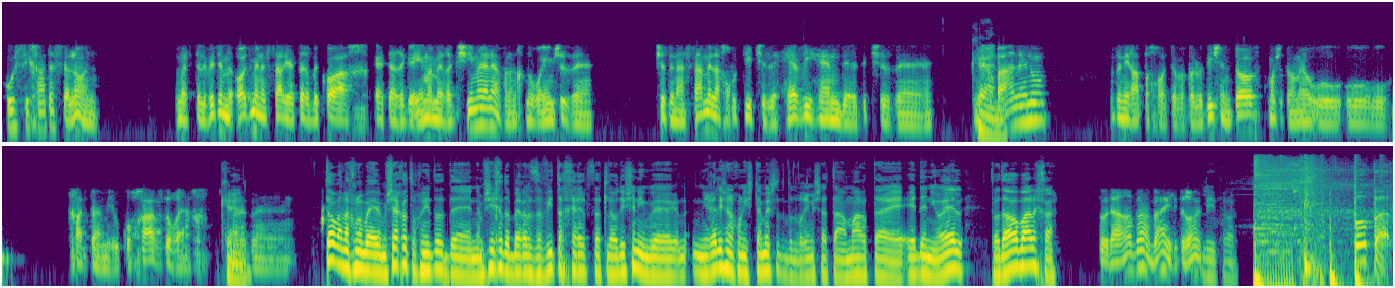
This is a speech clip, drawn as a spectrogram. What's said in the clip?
הוא שיחת הסלון. זאת אומרת, טלוויזיה מאוד מנסה לייצר בכוח את הרגעים המרגשים האלה, אבל אנחנו רואים שזה, שזה נעשה מלאכותית, שזה heavy-handed, כשזה כן. נכפה עלינו, זה נראה פחות טוב. אבל אודישן טוב, כמו שאתה אומר, הוא, הוא חד פעמי, הוא כוכב זורח. כן. אז, אה, טוב, אנחנו בהמשך התוכנית עוד אה, נמשיך לדבר על זווית אחרת קצת לאודישנים, ונראה לי שאנחנו נשתמש קצת בדברים שאתה אמרת, אה, עדן יואל. תודה רבה לך. תודה רבה, ביי, להתראות. להתראות. פופ-אפ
